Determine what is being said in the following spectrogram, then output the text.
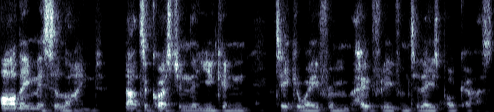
are they misaligned that's a question that you can take away from hopefully from today's podcast.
